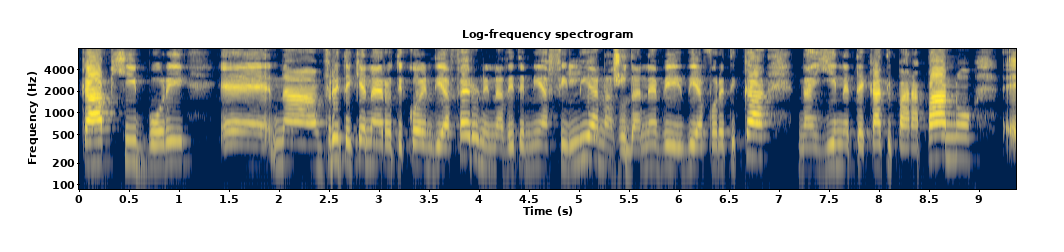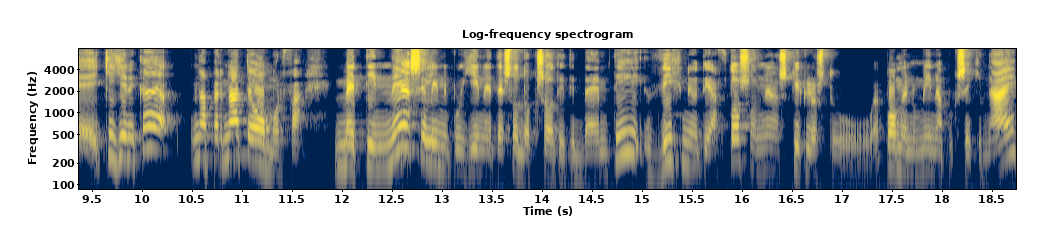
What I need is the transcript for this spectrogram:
κάποιοι μπορεί ε, να βρείτε και ένα ερωτικό ενδιαφέρον ή να δείτε μια φιλία να ζωντανεύει διαφορετικά, να γίνεται κάτι παραπάνω ε, και γενικά να περνάτε όμορφα. Με τη νέα σελήνη που γίνεται στον τοξότη την Πέμπτη, δείχνει ότι αυτός ο νέος κύκλος του επόμενου μήνα που ξεκινάει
